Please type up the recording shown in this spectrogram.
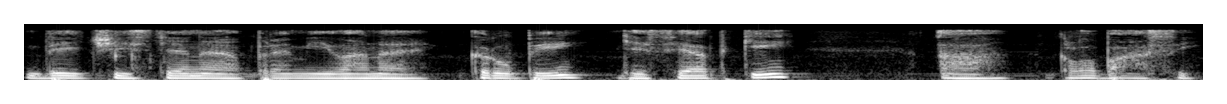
vyčistené a premývané krupy, desiatky a klobásy.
